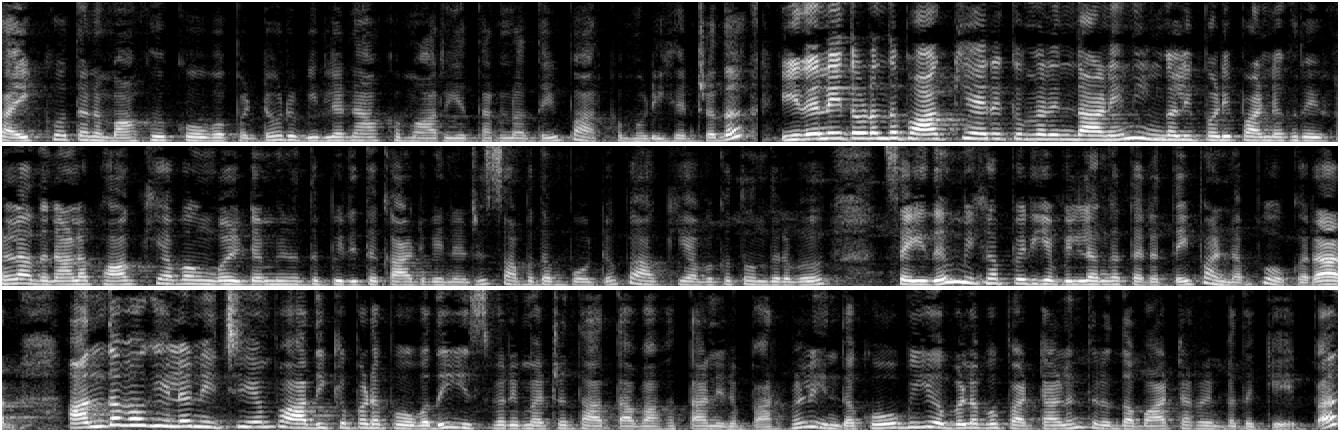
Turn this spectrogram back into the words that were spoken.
சைக்கோத்தனமாக கோவப்பட்டு ஒரு வில்லனாக மாறிய தருணத்தை பார்க்க முடிகின்றது. இதனைத் தொடர்ந்து பாக்கியா இருக்கும் இருந்தானே நீங்கள் இப்படி பண்ணுகிறீர்கள். அதனால பாக்கியாவை உங்களிடமிருந்து பிரித்து காட்டுவேன் என்று சபதம் போட்டு பாக்கியாவுக்கு தொந்தரவு செய்து மிகப்பெரிய வில்லங்கத்தனத்தை பண்ண போகிறார். அந்த வகையில் நிச்சயம் பாதிக்கப்பட போவது ஈஸ்வரி மற்றும் தாத்தாவாகத்தான் இருப்பார்கள். இந்த கோபி எவ்வளவு பட்டாலும் திருந்த மாட்டார் என்பதற்கேற்ப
